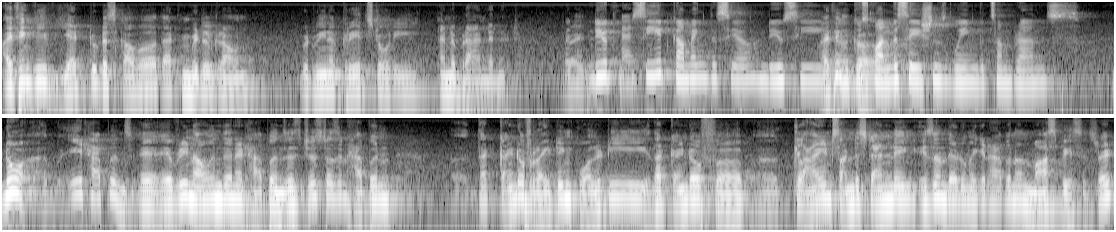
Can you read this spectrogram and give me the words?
I think we've yet to discover that middle ground between a great story and a brand in it. Right? Do you see it coming this year? Do you see I uh, think, those uh, conversations going with some brands? No, uh, it happens. Every now and then it happens. It just doesn't happen. uh, That kind of writing quality, that kind of uh, uh, client's understanding isn't there to make it happen on mass basis, right?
